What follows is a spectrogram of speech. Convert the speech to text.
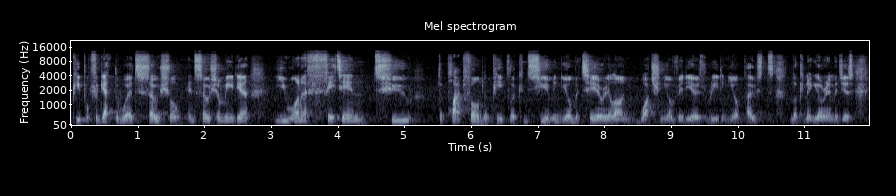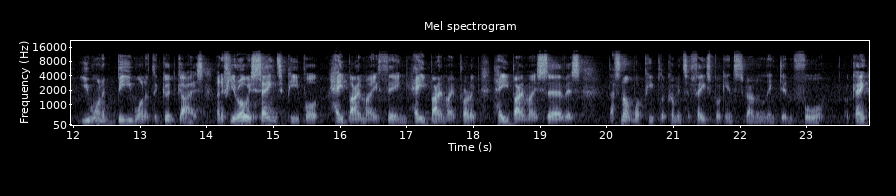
People forget the word social in social media. You want to fit in to the platform that people are consuming your material on, watching your videos, reading your posts, looking at your images. You want to be one of the good guys. And if you're always saying to people, hey, buy my thing, hey, buy my product, hey, buy my service, that's not what people are coming to Facebook, Instagram, and LinkedIn for. Okay,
